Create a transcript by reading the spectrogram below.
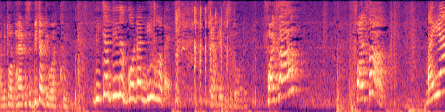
আমি তোমার ভাইয়ের কাছে বিচার দিব এক্ষুনি। বিচার দিলে গোটা দিন হবে। দেখাইতেছি তোমাদের। ফয়সাল? ফয়সাল? ভাইয়া?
